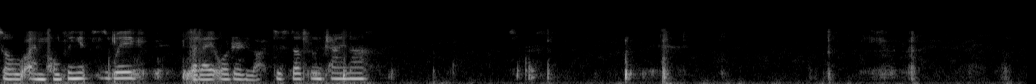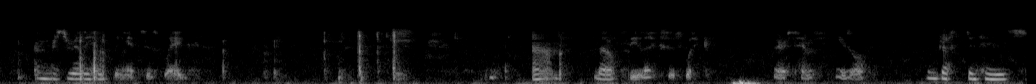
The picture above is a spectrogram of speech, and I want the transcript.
So I'm hoping it's his wig, but I ordered lots of stuff from China. So I'm just really hoping it's his wig. Um, little Felix's wig. There's him. He's all dressed in his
